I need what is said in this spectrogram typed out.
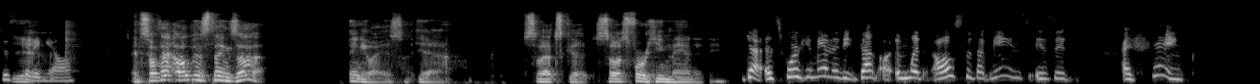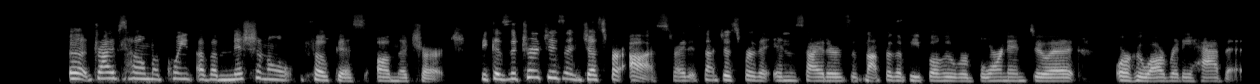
Just Yeah. kidding, y'all. and so that opens things up. Anyways, yeah. So that's good. So it's for humanity. yeah it's for humanity that and what also that means is it i think uh, drives home a point of a missional focus on the church because the church isn't just for us right it's not just for the insiders it's not for the people who were born into it or who already have it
